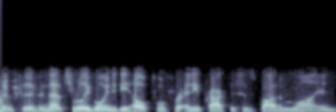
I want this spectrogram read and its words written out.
sensitive, and that's really going to be helpful for any practice's bottom line.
